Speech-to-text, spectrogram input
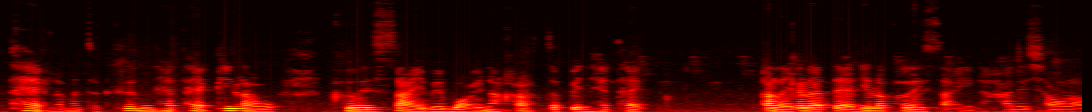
ชแท็กแล้วมันจะขึ้นแฮชแท็กที่เราเคยใส่บ่อยๆนะคะ จะเป็นแฮชแท็กอะไรก็แล้วแต่ที่เราเคยใส่นะคะในช่องเรา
